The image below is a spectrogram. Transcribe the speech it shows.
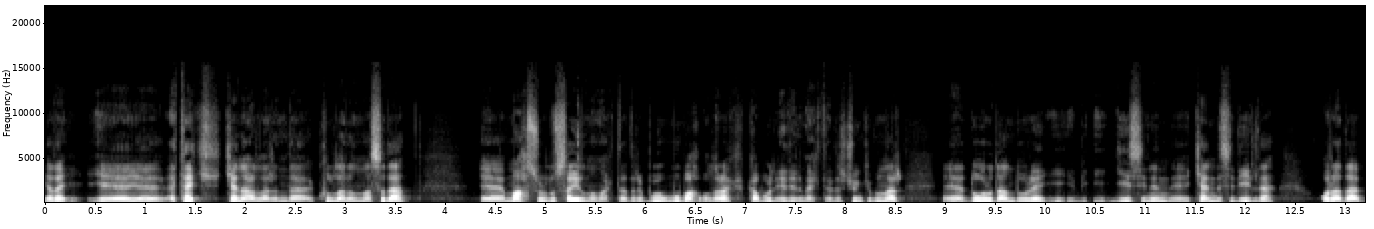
ya da e, etek kenarlarında kullanılması da e, mahsurlu sayılmamaktadır. Bu mubah olarak kabul edilmektedir. Çünkü bunlar e, doğrudan doğruya giysinin e, kendisi değil de orada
